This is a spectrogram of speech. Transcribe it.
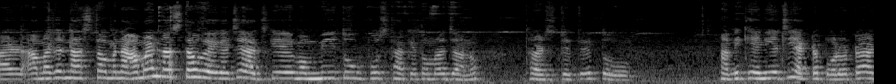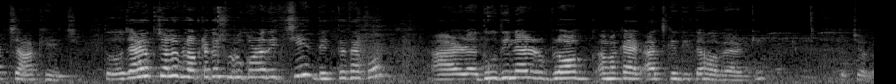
আর আমাদের নাস্তা মানে আমার নাস্তা হয়ে গেছে। আজকে মাম্মি তো উপোস থাকে, তোমরা জানো থার্সডেতে তো আমি খেয়ে নিয়েছি একটা পরোটা আর চা খেয়েছি। তো যাই হোক, চলো ব্লগটাকে শুরু করে দিচ্ছি, দেখতে থাকো। আর দুদিনের ব্লগ আমাকে আজকে দিতে হবে আর কি। তো চলো।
